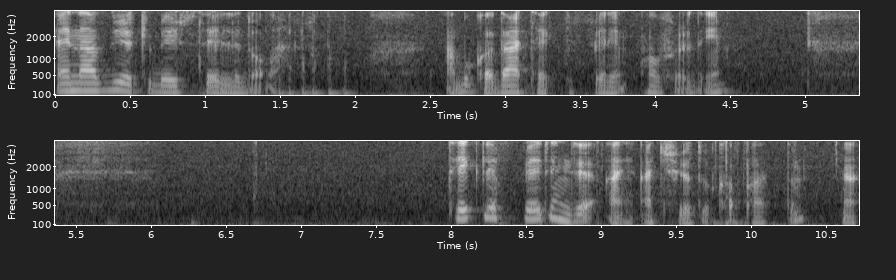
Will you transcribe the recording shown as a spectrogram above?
en az diyor ki 550 dolar. Ha, bu kadar teklif vereyim. Offer diyeyim. teklif verince ay açıyordu kapattım. Ha.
